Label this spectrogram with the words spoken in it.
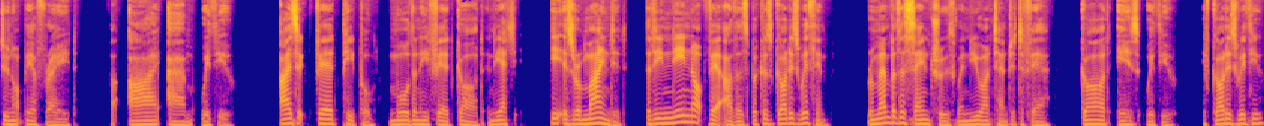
Do not be afraid, for I am with you. Isaac feared people more than he feared God, and yet he is reminded that he need not fear others because God is with him. Remember the same truth when you are tempted to fear. God is with you. If God is with you,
